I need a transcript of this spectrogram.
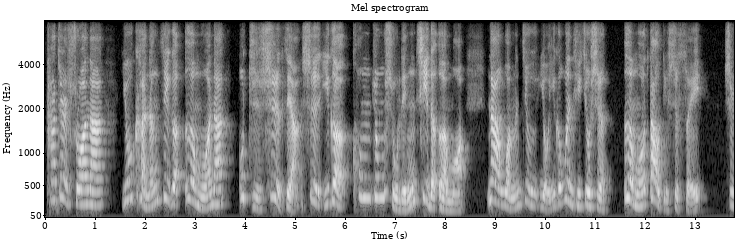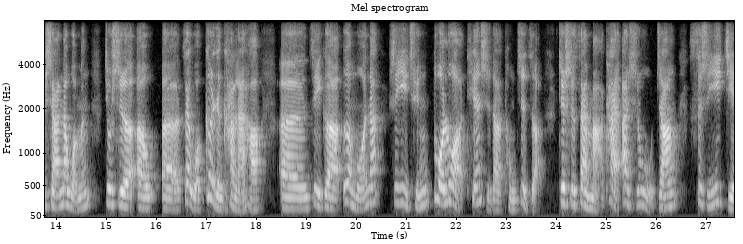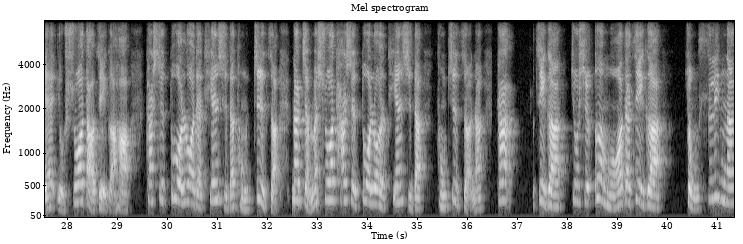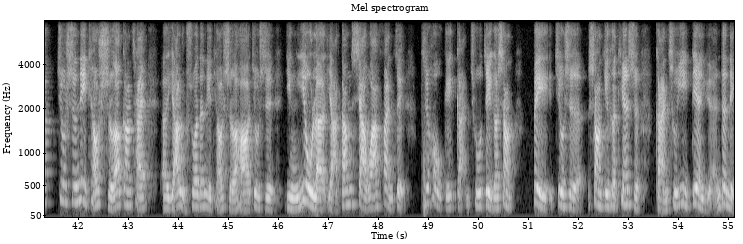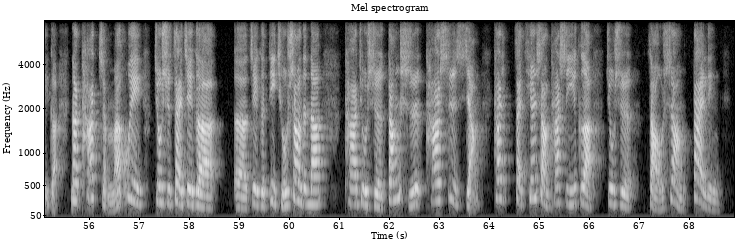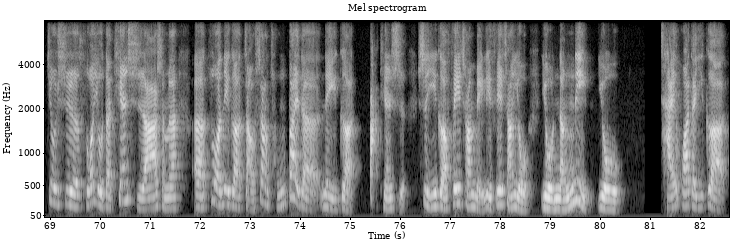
他这说呢，有可能这个恶魔呢。不只是这样，是一个空中属灵气的恶魔。那我们就有一个问题，就是恶魔到底是谁？是不是啊？那我们就是呃呃，在我个人看来哈，呃，这个恶魔呢，是一群堕落天使的统治者。这是在马太二十五章四十一节有说到这个哈。他是堕落的天使的统治者，那怎么说他是堕落天使的统治者呢？他这个就是恶魔的这个总司令呢，就是那条蛇，刚才呃雅鲁说的那条蛇哈，就是引诱了亚当夏娃犯罪之后，给赶出这个上被就是上帝和天使赶出伊甸园的那个，那他怎么会就是在这个？呃，这个地球上的呢，他就是当时他是想他在天上，他是一个就是早上带领就是所有的天使啊什么呃做那个早上崇拜的那一个大天使，是一个非常美丽、非常有有能力、有才华的一个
